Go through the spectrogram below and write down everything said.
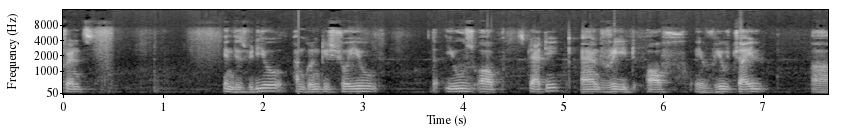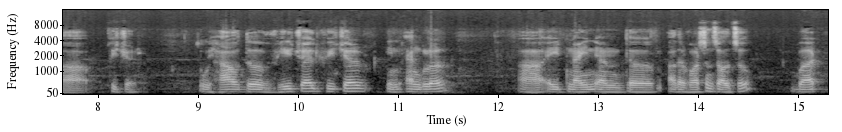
friends, in this video I'm going to show you the use of static and read of a view child uh, feature. So we have the view child feature in Angular uh, 8, 9 and the other versions also. But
